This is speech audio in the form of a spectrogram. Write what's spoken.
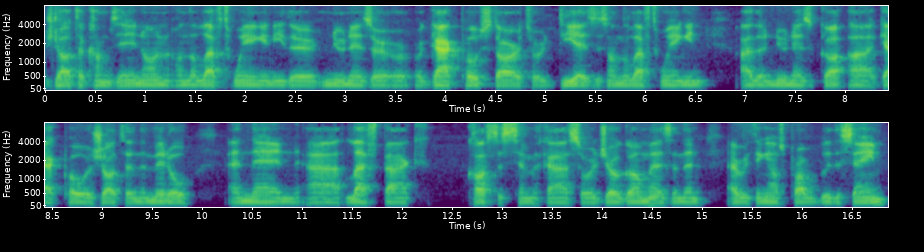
Jota comes in on on the left wing and either Nunez or, or, or Gakpo starts or Diaz is on the left wing and either Nunez, uh, Gakpo or Jota in the middle and then uh, left back Kostas Tsimikas or Joe Gomez and then everything else probably the same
